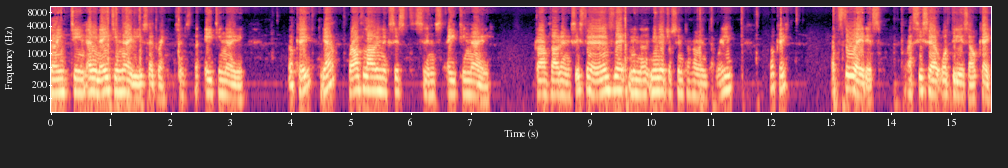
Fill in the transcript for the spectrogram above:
19, I mean 1890, you said right, since the 1890. Okay, yeah, Ralph Lauren exists since 1890. Ralph Lauren existe desde 1890, really? Okay, that's the way it is. Así se utiliza, okay.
